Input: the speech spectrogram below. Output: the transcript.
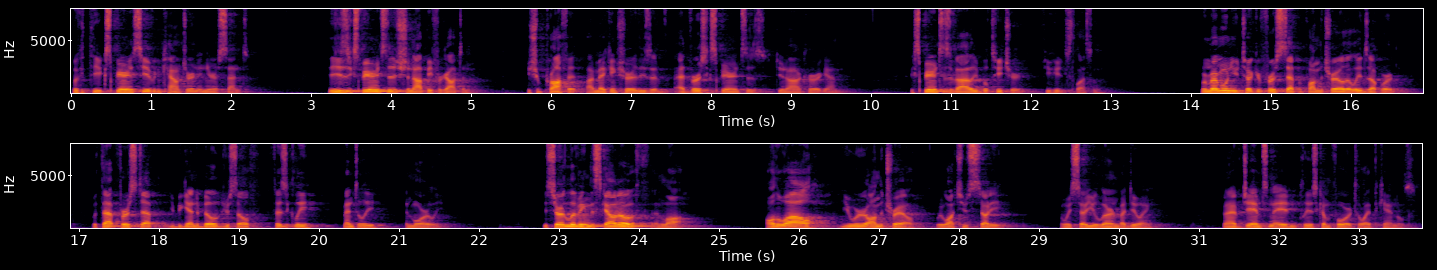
Look at the experience you have encountered in your ascent. These experiences should not be forgotten. You should profit by making sure these ad- adverse experiences do not occur again. Experience is a valuable teacher if you heed its lesson. Remember when you took your first step upon the trail that leads upward. With that first step, you began to build yourself physically, mentally, and morally. You started living the scout oath and law. All the while you were on the trail, we watched you study, and we saw you learn by doing. Can I have James and Aiden please come forward to light the candles?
